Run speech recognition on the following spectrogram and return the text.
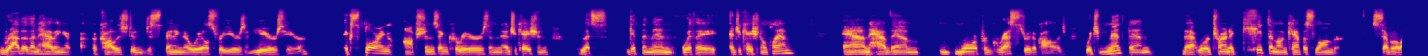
rather than having a, a, college student just spinning their wheels for years and years here, exploring options and careers and education, let's get them in with a educational plan and have them more progress through the college, which meant then that we're trying to keep them on campus longer, several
